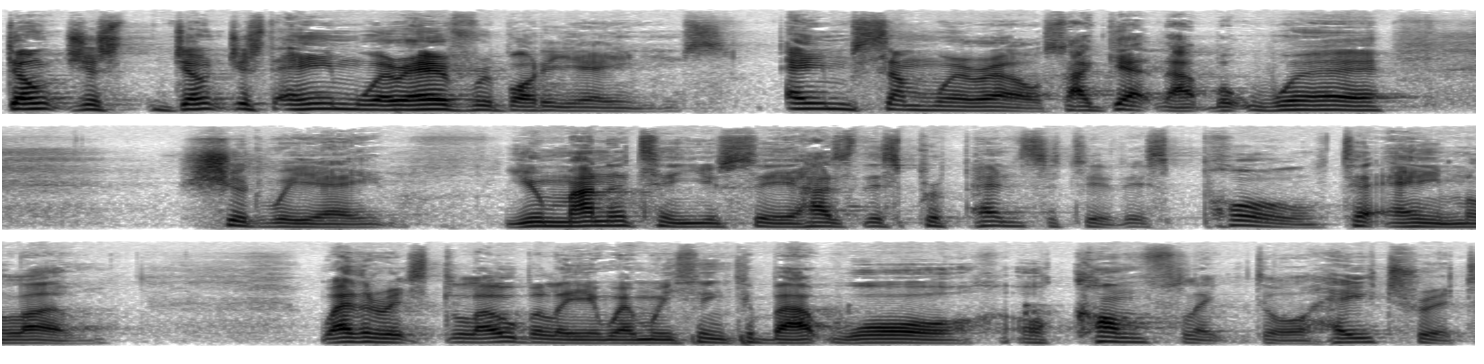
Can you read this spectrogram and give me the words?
Don't just, don't just aim where everybody aims aim somewhere else. I get that, but where should we aim? Humanity, you see, has this propensity, this pull to aim low. Whether it's globally when we think about war or conflict or hatred,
